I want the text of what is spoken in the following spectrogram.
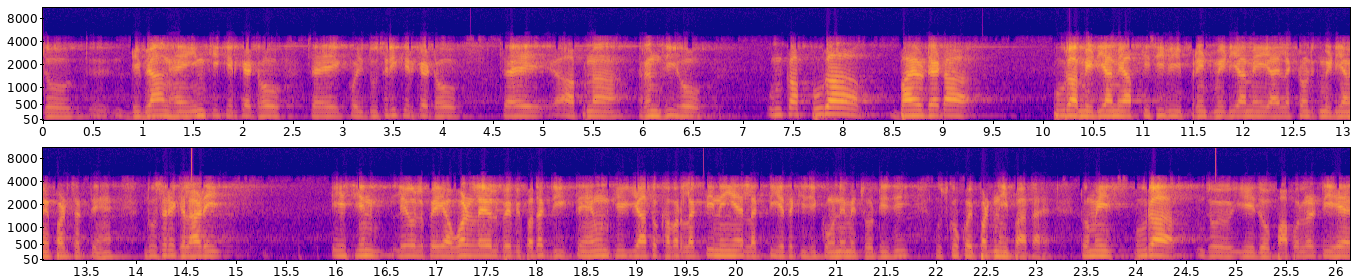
जो दिव्यांग हैं इनकी क्रिकेट हो चाहे कोई दूसरी क्रिकेट हो चाहे अपना रणजी हो उनका पूरा बायोडाटा पूरा मीडिया में आप किसी भी प्रिंट मीडिया में या इलेक्ट्रॉनिक मीडिया में पढ़ सकते हैं। दूसरे खिलाड़ी एशियन लेवल पे या वर्ल्ड लेवल पे भी पदक जीतते हैं, उनकी या तो खबर लगती नहीं है, लगती है तो किसी कोने में छोटी सी, उसको कोई पढ़ नहीं पाता है। तो मैं इस पूरा जो ये जो पॉपुलरिटी है,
